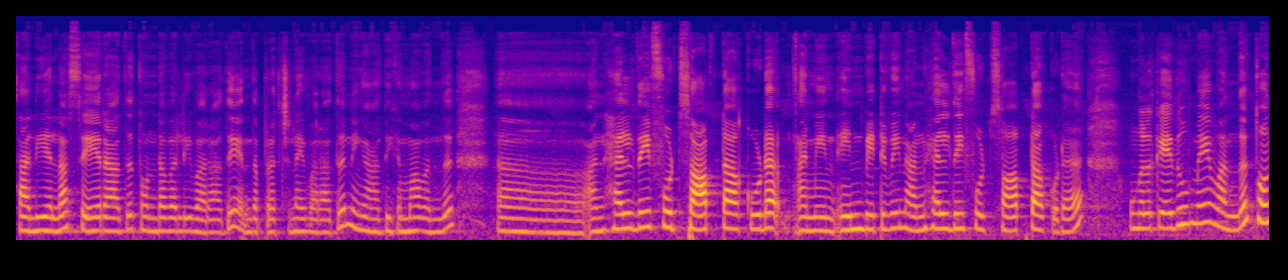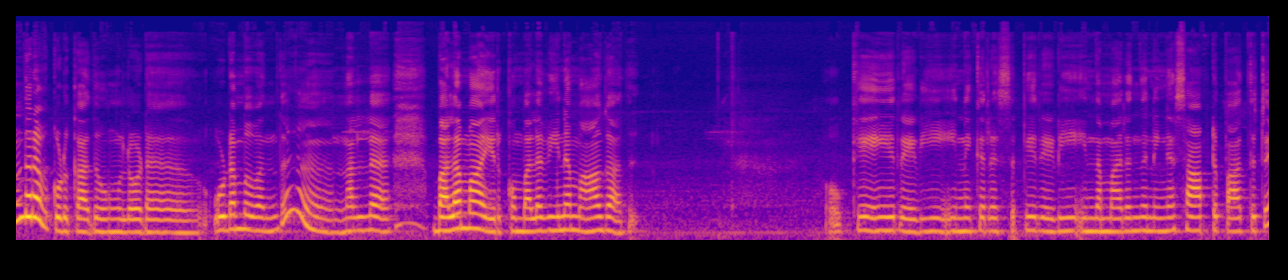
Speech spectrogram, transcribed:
சளியெல்லாம் சேராது தொண்டை வலி வராது எந்த பிரச்சனையும் வராது. நீங்கள் அதிகமாக வந்து அன்ஹெல்தி ஃபுட் சாப்பிட்டா கூட I mean in between unhealthy food சாப்பிட்டா கூட உங்களுக்கு எதுவுமே வந்து தொந்தரவு கொடுக்காது. உங்களோட உடம்பு வந்து நல்ல பலமாக இருக்கும் பலவீனம் ஆகாது ஓகே ரெடி. இன்றைக்கி ரெசிபி ரெடி. இந்த மருந்து நீங்கள் சாப்பிட்டு பார்த்துட்டு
